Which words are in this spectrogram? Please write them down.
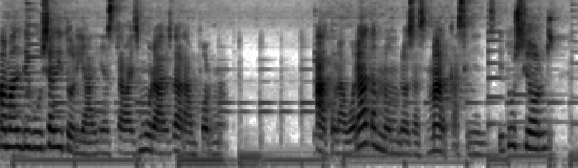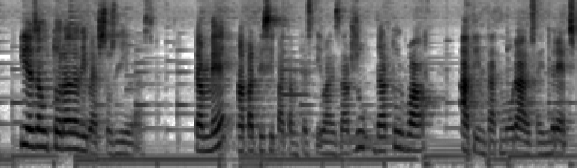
amb el dibuix editorial i els treballs murals de gran format. Ha col·laborat amb nombroses marques i institucions i és autora de diversos llibres. També ha participat en festivals d'art urbà, ha pintat murals a indrets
